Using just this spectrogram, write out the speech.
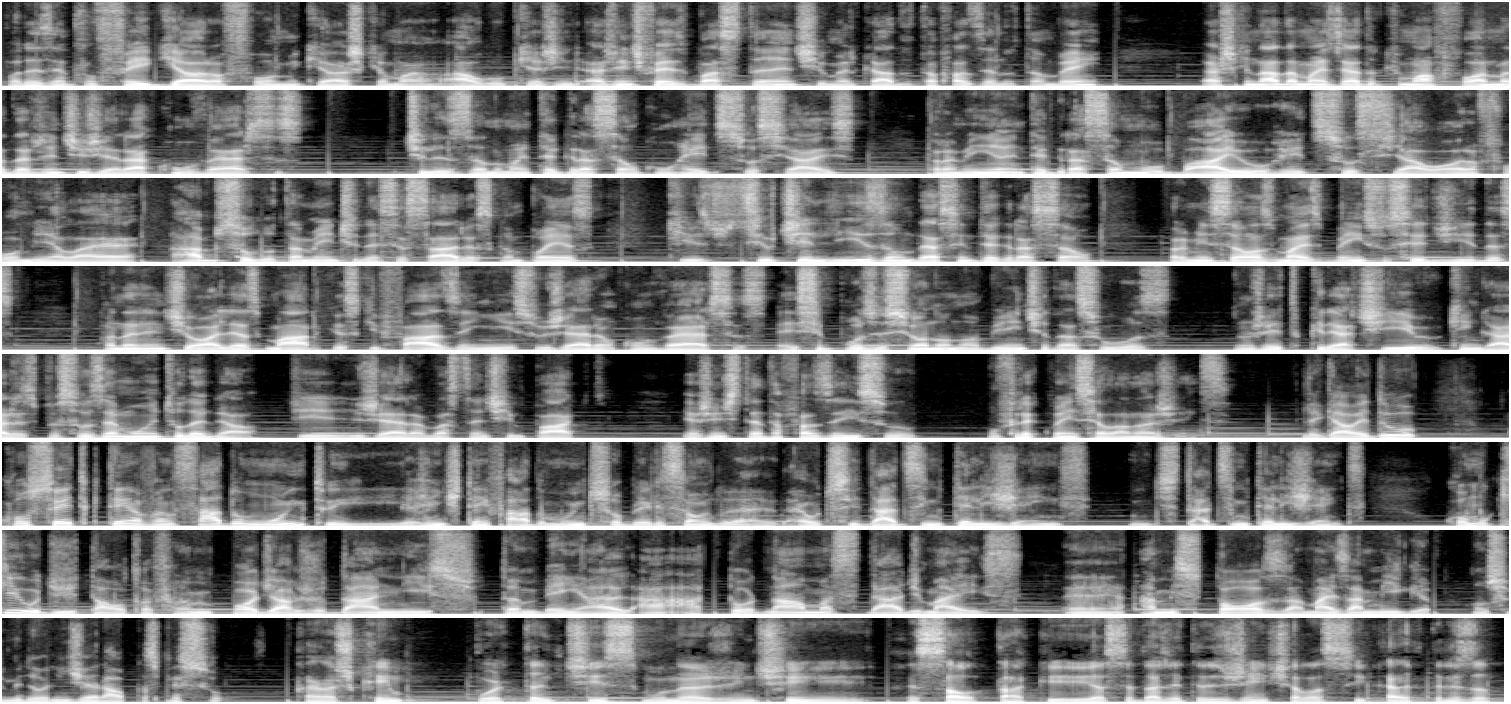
por exemplo, fake out of home, que eu acho que é uma, algo que a gente, a gente fez bastante, o mercado está fazendo também. Eu acho que nada mais é do que uma forma da gente gerar conversas utilizando uma integração com redes sociais. Para mim, a integração mobile, rede social, hora fome, ela é absolutamente necessária. As campanhas que se utilizam dessa integração, para mim, são as mais bem sucedidas. Quando a gente olha as marcas que fazem isso, geram conversas e se posicionam no ambiente das ruas de um jeito criativo, que engaja as pessoas, é muito legal, que gera bastante impacto e a gente tenta fazer isso com frequência lá na agência. Legal, Edu. Conceito que tem avançado muito e a gente tem falado muito sobre ele são é, é o de cidades inteligentes, cidades inteligentes. Como que o Digital Autofarm pode ajudar nisso também, a, a, a tornar uma cidade mais é, amistosa, mais amiga para o consumidor em geral, para as pessoas? Cara, acho que é importantíssimo, né, a gente ressaltar que a cidade inteligente ela se caracteriza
